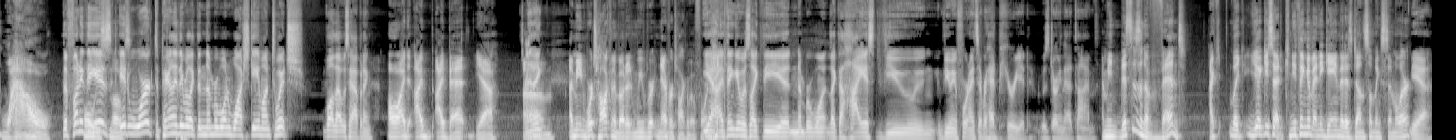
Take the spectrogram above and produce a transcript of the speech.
wow. The funny thing is, smokes. it worked. Apparently, they were like the number one watched game on Twitch while that was happening. Oh, I, I, I bet. Yeah. I think- Um, I mean, we're talking about it, and we re- never talk about Fortnite. Yeah, I think it was like the uh, number one, like the highest viewing viewing Fortnite's ever had. Period was during that time. I mean, this is an event. I like, like you said. Can you think of any game that has done something similar? Yeah,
